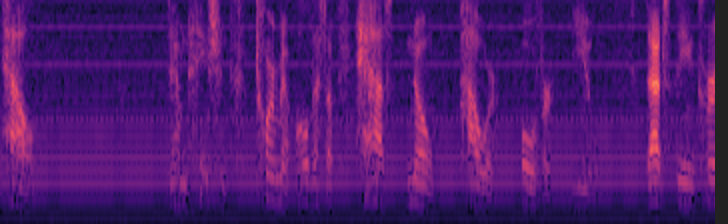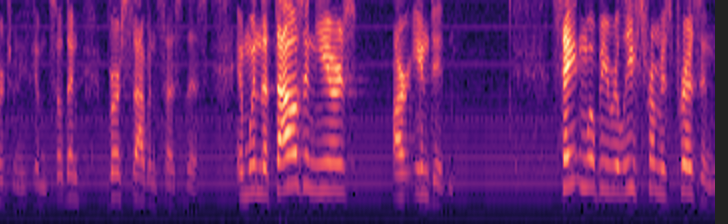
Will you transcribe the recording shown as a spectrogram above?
hell, damnation, torment, all that stuff, has no power over you. That's the encouragement he's given. So then, verse 7 says this And when the thousand years are ended, Satan will be released from his prison,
